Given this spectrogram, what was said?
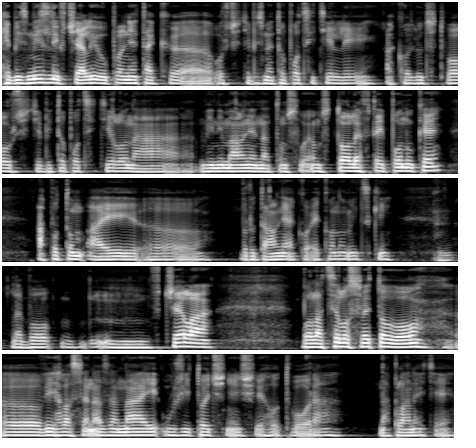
keby zmizli včely úplne, tak uh, určite by sme to pocitili ako ľudstvo, určite by to pocitilo na, minimálne na tom svojom stole v tej ponuke a potom aj e, brutálne ako ekonomicky. Mm. Lebo mm, včela bola celosvetovo e, vyhlásená za najúžitočnejšieho tvora na planete.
